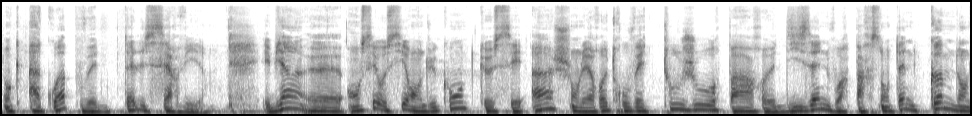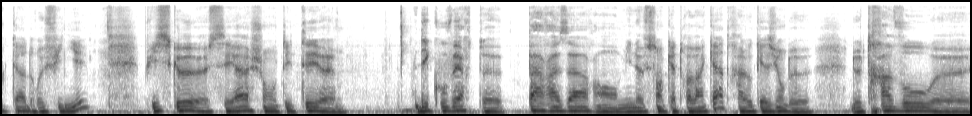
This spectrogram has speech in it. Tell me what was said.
Donc, à quoi pouvaient-elles servir? Eh bien, on s'est aussi rendu compte que ces haches, on les retrouvait toujours par dizaines, voire par centaines, comme dans le cas de Ruffinier, puisque ces haches ont été découvertes par hasard en 1984 à l'occasion de, travaux euh,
